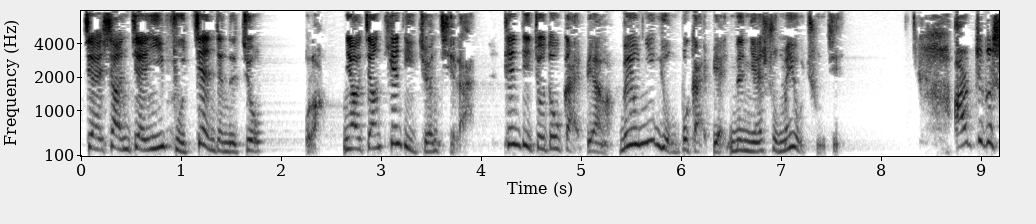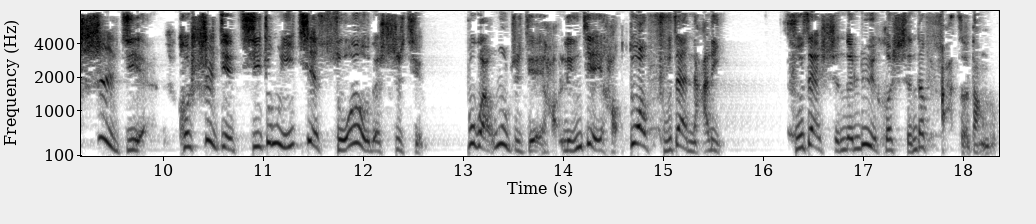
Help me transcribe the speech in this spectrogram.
渐像一件衣服渐渐的旧了，你要将天地卷起来，天地就都改变了，唯有你永不改变，你的年数没有穷尽。而这个世界和世界其中一切所有的事情，不管物质界也好，灵界也好，都要浮在哪里？浮在神的律和神的法则当中。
